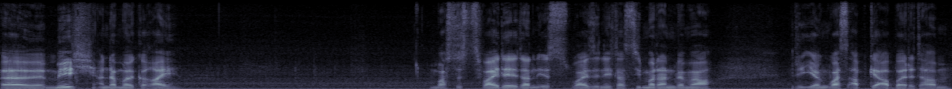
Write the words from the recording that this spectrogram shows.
äh, Milch an der Molkerei. Und was das zweite dann ist, weiß ich nicht. Das sieht man dann, wenn wir wieder irgendwas abgearbeitet haben.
